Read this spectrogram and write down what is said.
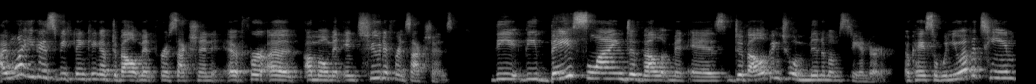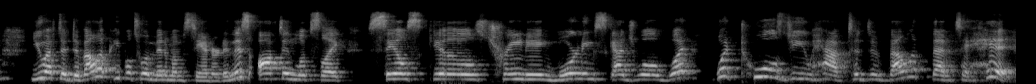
I want you guys to be thinking of development for a section uh, for a, a moment in two different sections the the baseline development is developing to a minimum standard okay? So when you have a team you have to develop people to a minimum standard. And this often looks like sales skills training morning schedule. What what tools do you have to develop them to hit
